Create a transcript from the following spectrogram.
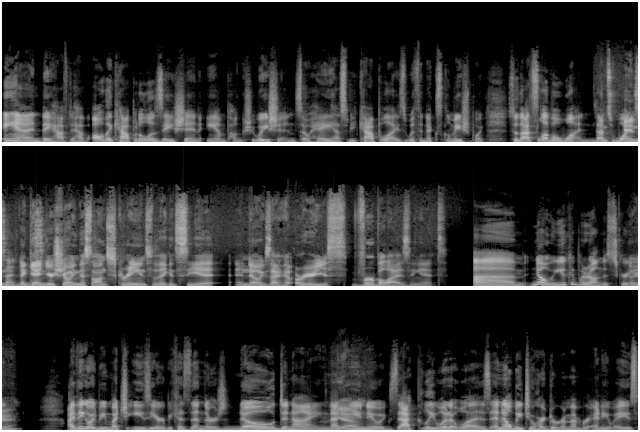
And they have to have all the capitalization and punctuation. So hey has to be capitalized with an exclamation point. So that's level one. That's And- one and sentence. Again, you're showing this on screen so they can see it and know exactly, or you're just verbalizing it. Um, no, you can put it on the screen. Okay. I think it would be much easier because then there's no denying that Yeah. you knew exactly what it was, and it'll be too hard to remember anyways.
